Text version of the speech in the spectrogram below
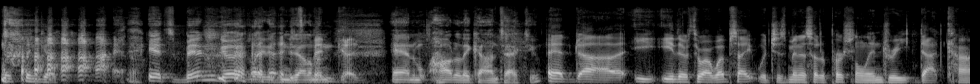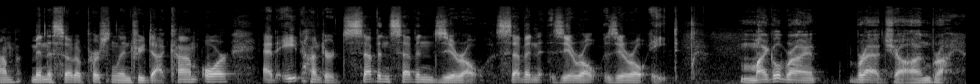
It's been good. it's been good, ladies and gentlemen. It's been good. And how do they contact you? And uh, e- either through our website, which is minnesotapersonalinjury.com, minnesotapersonalinjury.com, or at 800-770-7008. Michael Bryant, Bradshaw, and Bryant.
